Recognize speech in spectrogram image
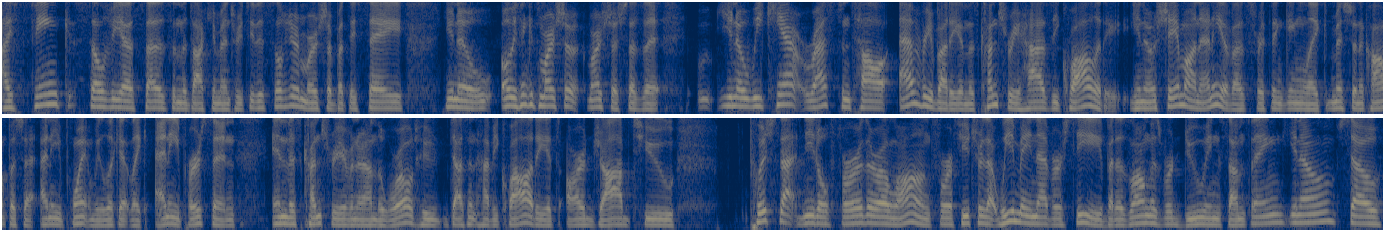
I think Sylvia says in the documentary, it's either Sylvia or Marsha, but they say, you know, oh, I think it's Marsha. Marsha says it. You know, we can't rest until everybody in this country has equality. You know, shame on any of us for thinking like mission accomplished at any point. We look at like any person in this country, even around the world, who doesn't have equality. It's our job to push that needle further along for a future that we may never see, but as long as we're doing something, you know? So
